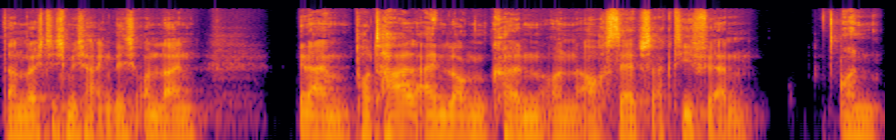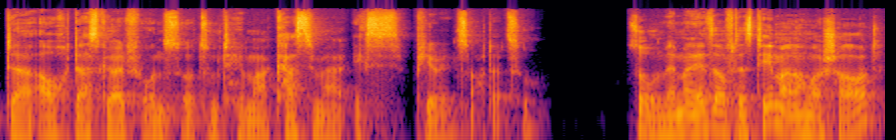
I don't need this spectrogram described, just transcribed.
dann möchte ich mich eigentlich online in einem Portal einloggen können und auch selbst aktiv werden. Und äh, auch das gehört für uns so zum Thema Customer Experience noch dazu. So, und wenn man jetzt auf das Thema nochmal schaut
